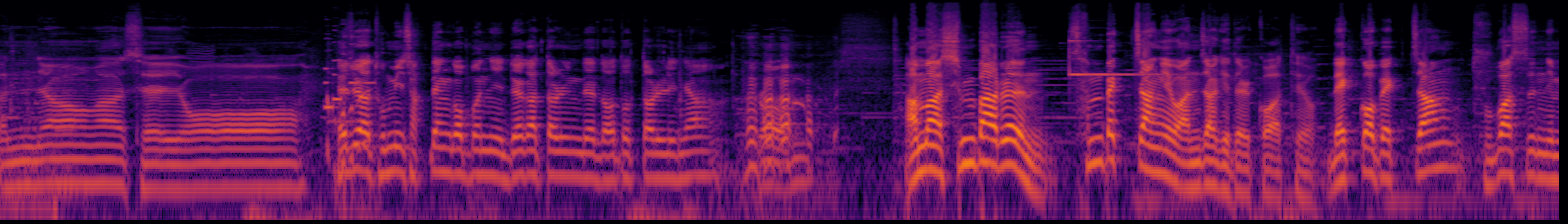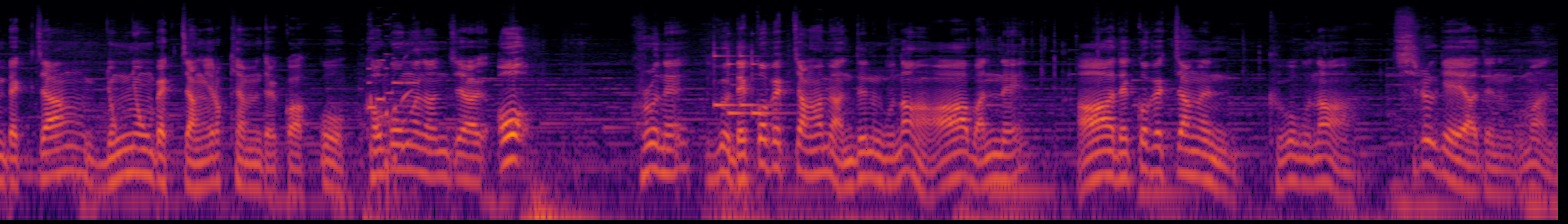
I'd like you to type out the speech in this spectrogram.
안녕하세요. 해줘야 도미 작된 거 보니 뇌가 떨리는데 너도 떨리냐? 그럼 아마 신발은 300장의 완작이 될 것 같아요. 내거 100장, 두바스님 100장, 용용 100장 이렇게 하면 될 것 같고 거공은 언제 하... 어? 그러네. 이거 내거 100장 하면 안 되는구나. 아 맞네. 아 내거 100장은 그거구나. 치르게 해야 되는구만.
